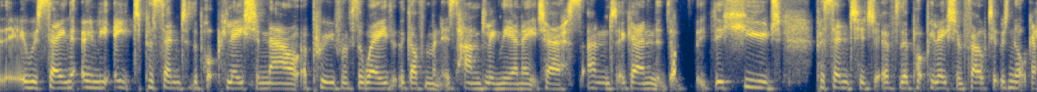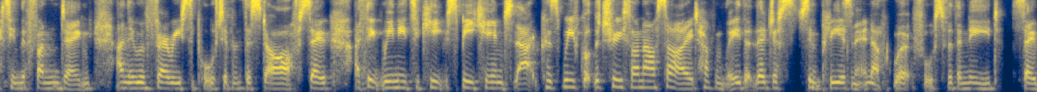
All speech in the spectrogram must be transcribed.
it was saying that only 8% of the population now approve of the way that the government is handling the NHS. And again, the, the huge percentage of the population felt it was not getting the funding and they were very supportive of the staff. So I think we need to keep speaking into that because we've got the truth on our side, haven't we? That there just simply isn't enough workforce for the need. So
